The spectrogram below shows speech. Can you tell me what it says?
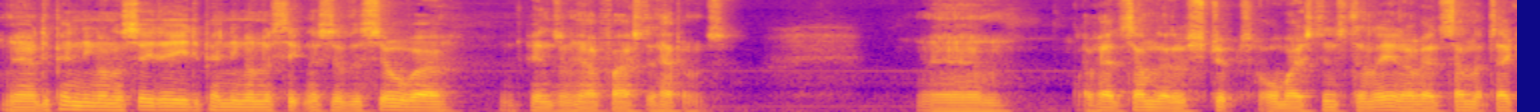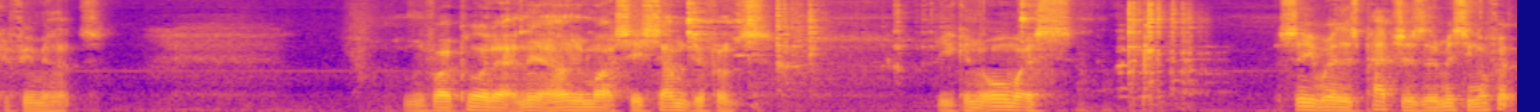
Now, depending on the CD, depending on the thickness of the silver, it depends on how fast it happens. Um, I've had some that have stripped almost instantly, and I've had some that take a few minutes. If I pull it out now, you might see some difference you can almost see where there's patches that are missing off it.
